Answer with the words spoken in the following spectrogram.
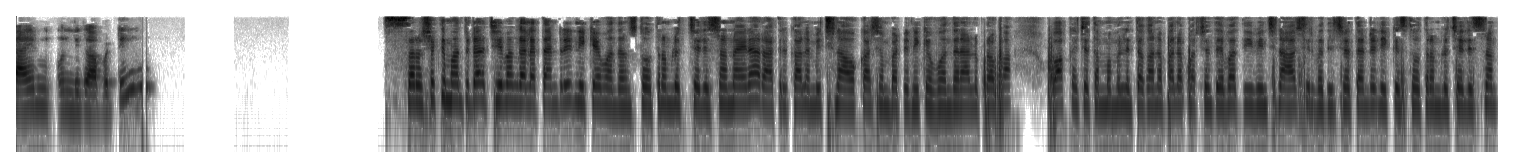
టైం ఉంది కాబట్టి సర్వశక్తి మంతుడ జీవంగల తండ్రి నీకే వందనం. స్తోత్రంలో చెల్లిస్తున్నాం నాయన. రాత్రి కాలం ఇచ్చిన అవకాశం బట్టి నీకే వందనాలు ప్రభా. వాక్య చేత మమ్మల్ని ఎంతగానో బలపరచని దేవా దీవించిన ఆశీర్వదించిన తండ్రి నీకే స్తోత్రంలో చెల్లిస్తున్నాం.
